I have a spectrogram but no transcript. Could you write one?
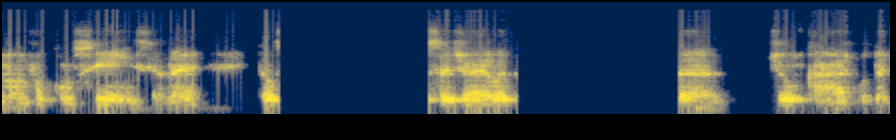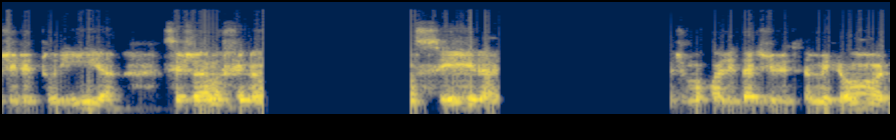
nova consciência, né? Então, seja ela de um cargo da diretoria, seja ela financeira, de uma qualidade de vida melhor,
